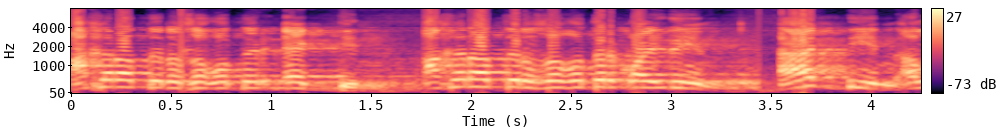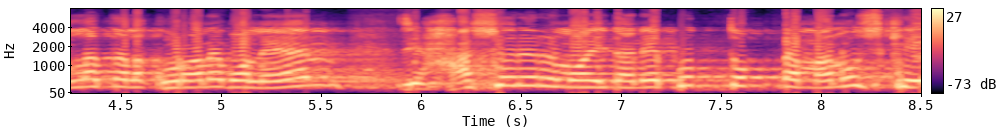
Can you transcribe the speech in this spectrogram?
আখেরাতের জগতের একদিন। আখেরাতের জগতের কয়দিন? একদিন। আল্লাহ তালা কোরআনে বলেন যে হাসরের ময়দানে প্রত্যেকটা মানুষকে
